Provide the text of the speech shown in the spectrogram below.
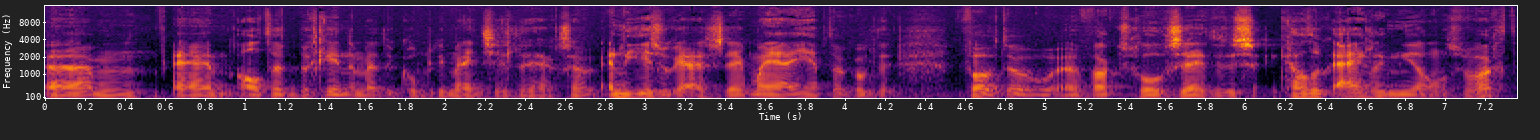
Um, en altijd beginnen met een complimentje. En die is ook ijzersterk. Maar ja, je hebt ook op de fotovakschool gezeten. Dus ik had ook eigenlijk niet anders verwacht.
